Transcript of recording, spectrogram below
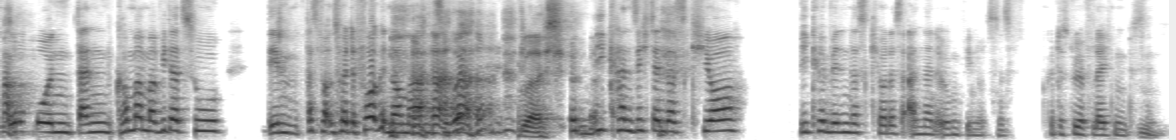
Ach. Und dann kommen wir mal wieder zu dem, was wir uns heute vorgenommen haben, zurück. Gleich. Wie kann sich denn das Cure, wie können wir denn das Cure des anderen irgendwie nutzen? Das könntest du ja vielleicht ein bisschen.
